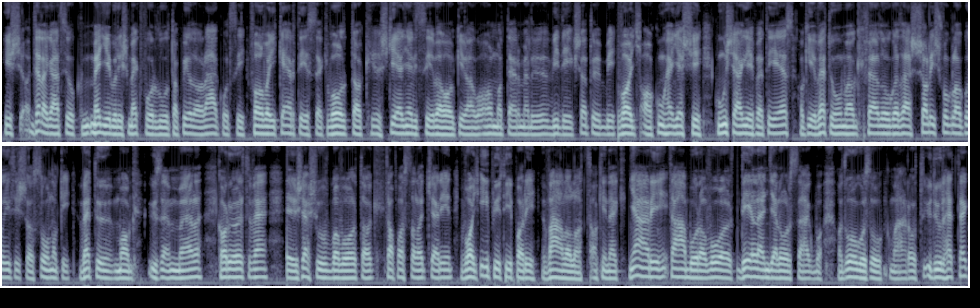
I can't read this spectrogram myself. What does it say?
és delegációk megyéből is megfordultak, például a Rákóczi falvai kertészek voltak, és Kiernyericébe, ahol kiváló almatermelő, vidék, stb. Vagy a Kunhegyesi Kunságépet aki vetőmag feldolgozással is foglalkozik, és a szónoki vetőmag üzemmel karöltve, Zsesúvba voltak tapasztalatcserén, vagy építőipari vállalat, akinek nyári tábora volt Dél-Lengyelországba, a dolgozók már ott üdülhettek,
